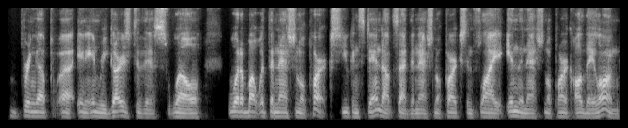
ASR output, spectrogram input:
bring up uh, in in regards to this. Well, what about with the national parks? You can stand outside the national parks and fly in the national park all day long,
